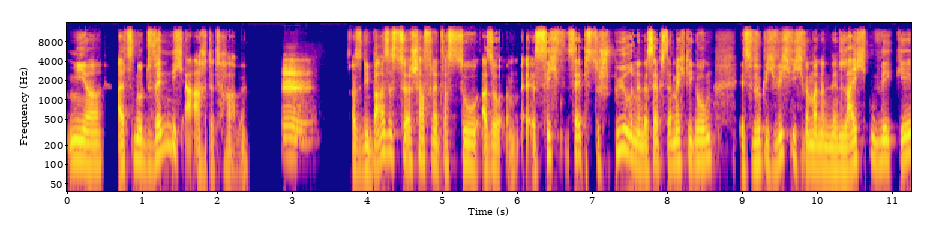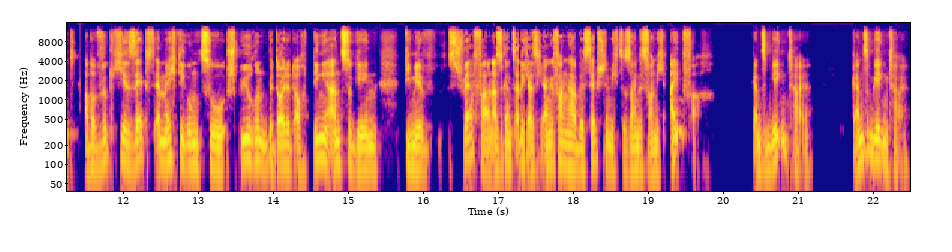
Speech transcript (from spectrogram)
mir als notwendig erachtet habe. Mhm. Also die Basis zu erschaffen, etwas zu, also ähm, es sich selbst zu spüren in der Selbstermächtigung ist wirklich wichtig, wenn man dann den leichten Weg geht. Aber wirkliche Selbstermächtigung zu spüren bedeutet auch Dinge anzugehen, die mir schwerfallen. Also ganz ehrlich, als ich angefangen habe, selbstständig zu sein, das war nicht einfach. Ganz im Gegenteil. Ganz im Gegenteil.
